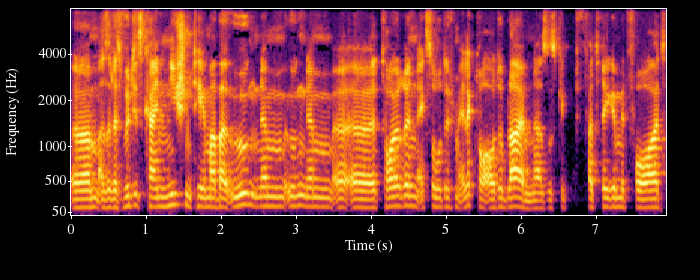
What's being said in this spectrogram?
Ähm, also das wird jetzt kein Nischenthema bei irgendeinem, irgendeinem äh, äh, teuren, exotischen Elektroauto bleiben. Also es gibt Verträge mit Ford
